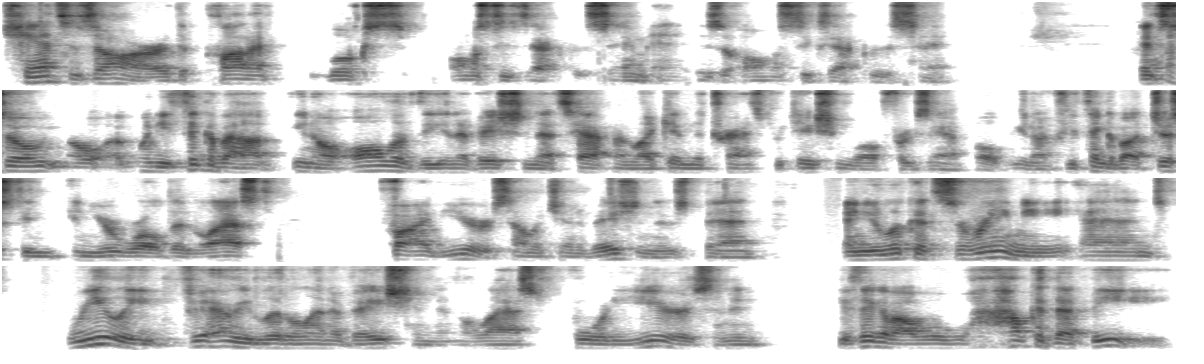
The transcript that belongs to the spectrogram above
chances are the product looks almost exactly the same and is almost exactly the same. And so, you know, when you think about, you know, all of the innovation that's happened, like in the transportation world, for example, you know, if you think about just in, in your world in the last five years, how much innovation there's been, and you look at Surimi and really very little innovation in the last 40 years. And you think about, well, how could that be?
